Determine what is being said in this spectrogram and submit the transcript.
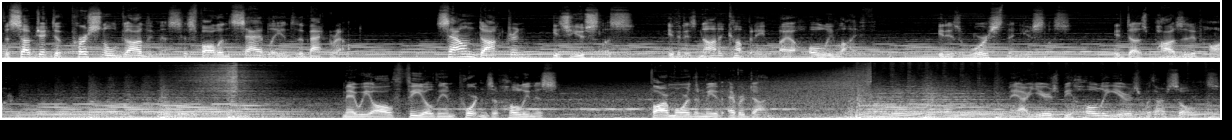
The subject of personal godliness has fallen sadly into the background. Sound doctrine is useless if it is not accompanied by a holy life. It is worse than useless. It does positive harm. May we all feel the importance of holiness far more than we have ever done. May our years be holy years with our souls.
